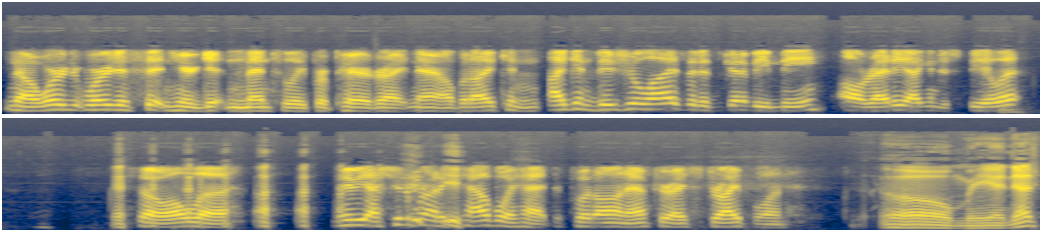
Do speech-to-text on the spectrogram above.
No, we're we're just sitting here getting mentally prepared right now. But I can I can visualize that it's going to be me already. I can just feel it. So I'll uh, maybe I should have brought a cowboy hat to put on after I stripe one. Oh man, that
